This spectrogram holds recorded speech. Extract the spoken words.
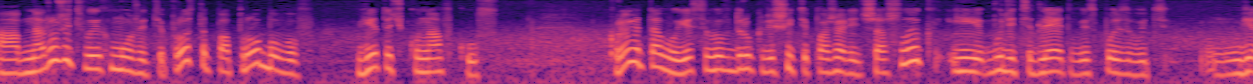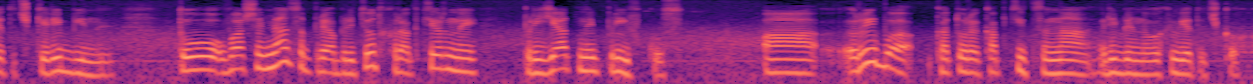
А обнаружить вы их можете, просто попробовав веточку на вкус. Кроме того, если вы вдруг решите пожарить шашлык и будете для этого использовать веточки рябины, то ваше мясо приобретет характерный приятный привкус. А рыба, которая коптится на рябиновых веточках,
